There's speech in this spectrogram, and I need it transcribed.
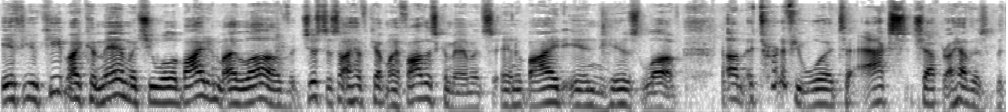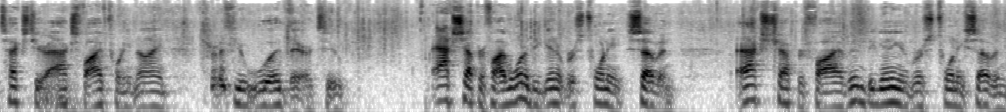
If you keep my commandments, you will abide in my love, just as I have kept my Father's commandments and abide in his love. Um, turn, if you would, to Acts chapter. I have this, the text here, Acts 5.29. Turn, if you would, there to Acts chapter 5. I want to begin at verse 27. Acts chapter 5, then beginning in verse 27.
